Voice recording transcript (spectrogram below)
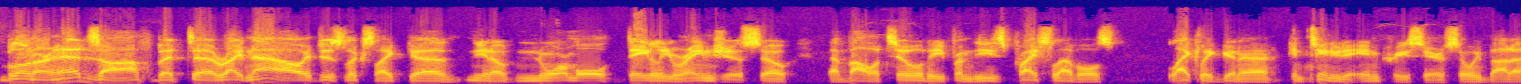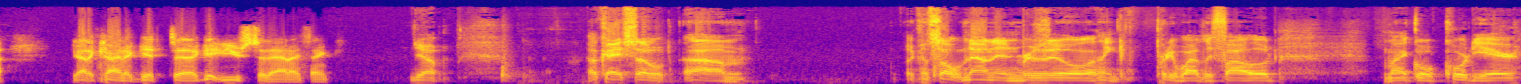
blown our heads off. But uh, right now it just looks like, uh, you know, normal daily ranges. So that volatility from these price levels likely going to continue to increase here. So we've got to got to kind of get uh, get used to that. I think. Yep. Okay, so um, a consultant down in Brazil, I think pretty widely followed, Michael Cordier.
